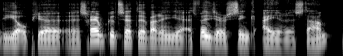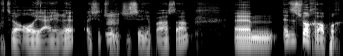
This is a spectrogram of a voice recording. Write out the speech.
die je op je scherm kunt zetten, waarin je Adventure Sync eieren staan. Oftewel al je eieren, als je Hmm. Adventure Sync hebt aanstaan. Ehm, het is wel grappig.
